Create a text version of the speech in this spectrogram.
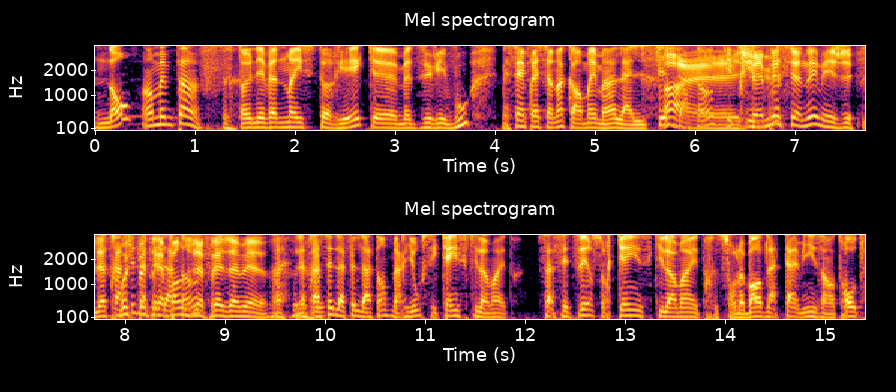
non. En même temps, c'est un événement historique, euh, me direz-vous, mais c'est impressionnant quand même, hein, la file ah, d'attente qui est prévue. Je suis impressionné, mais je, le tracé moi, je peux te répondre, je le ferai jamais. le tracé de la file d'attente, Mario, c'est 15 kilomètres. Ça s'étire sur 15 kilomètres, sur le bord de la Tamise, entre autres,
